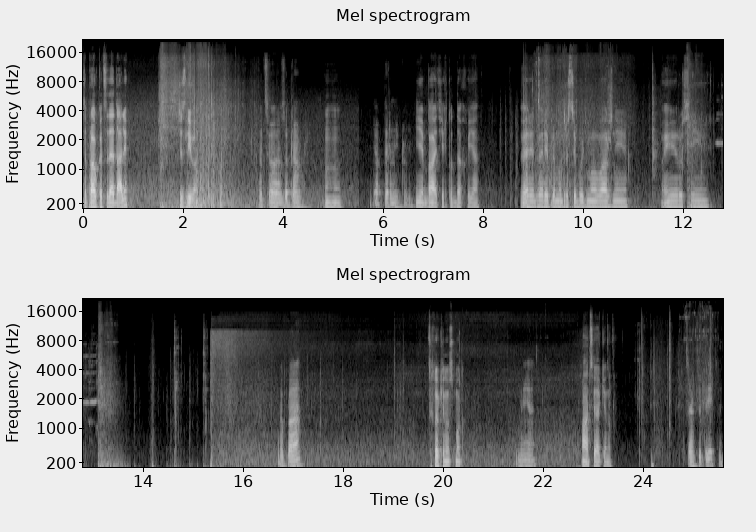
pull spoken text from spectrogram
Заправка це де далі? Чи зліва? Оцього заправка. Угу. Я пернику. Єбать, їх тут дохуя. Двері, двері, премудрості, будьмо уважні. Ой, Русін. Опа. Це хто кинув смок? Не я. А, це я кинув. Це ти. який?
